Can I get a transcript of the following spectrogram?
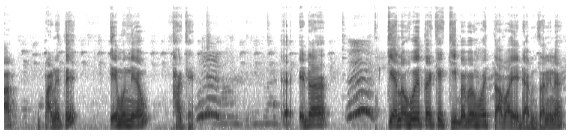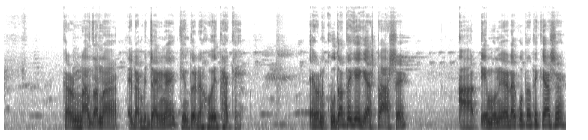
আর পানিতে এমোনিয়াও থাকে। এটা কেন হয়ে থাকে, কীভাবে হয় তা বা এটা আমি জানি না। কারণ না জানা এটা আমি জানি না, কিন্তু এটা হয়ে থাকে। এখন কোথা থেকে গ্যাসটা আসে? আর এমোনিয়াটা কোথা থেকে আসে?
